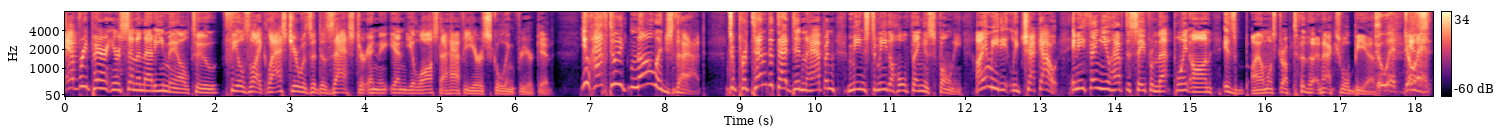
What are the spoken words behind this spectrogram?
Every parent you're sending that email to feels like last year was a disaster and and you lost a half a year of schooling for your kid. You have to acknowledge that. To pretend that that didn't happen means to me the whole thing is phony. I immediately check out. Anything you have to say from that point on is, I almost dropped to the, an actual BS. Do it, do Is- it.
